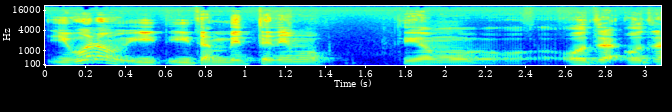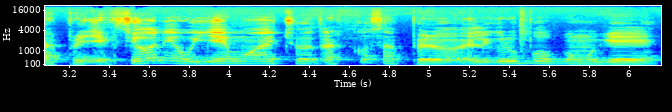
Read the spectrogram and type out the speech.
y bueno y también tenemos digamos otra, otras proyecciones hoy hemos hecho otras cosas pero el grupo como que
